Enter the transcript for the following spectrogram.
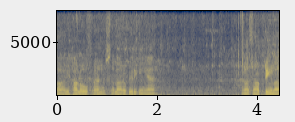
ஹாய் ஹலோ ஃப்ரெண்ட்ஸ் எல்லோரும் எப்படி இருக்கீங்க? எல்லாம் சாப்பிட்டீங்களா?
